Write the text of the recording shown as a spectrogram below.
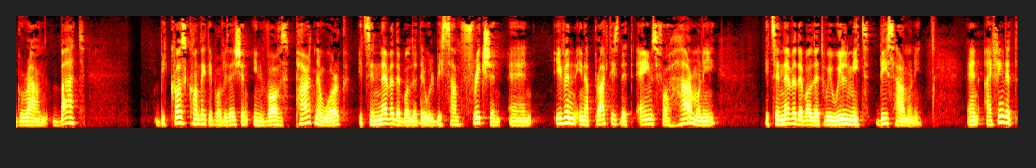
ground, but because contact improvisation involves partner work, it's inevitable that there will be some friction. And even in a practice that aims for harmony, it's inevitable that we will meet disharmony. And I think that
